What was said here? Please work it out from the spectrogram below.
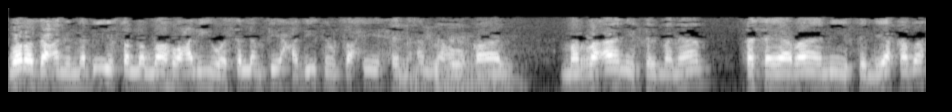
ورد عن النبي صلى الله عليه وسلم في حديث صحيح أنه قال من رآني في المنام فسيراني في اليقظة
